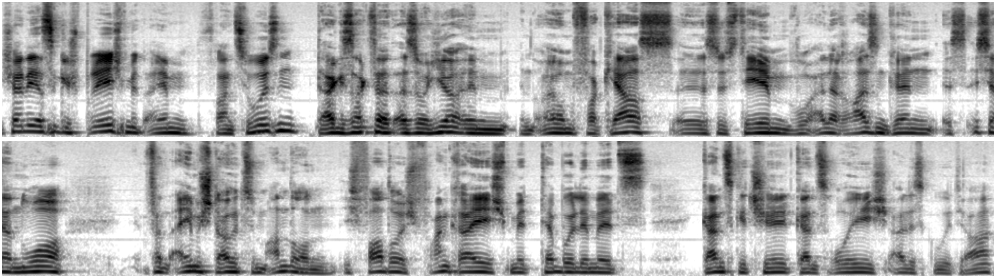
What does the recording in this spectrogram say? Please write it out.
ich hatte jetzt ein Gespräch mit einem Franzosen, der gesagt hat, also hier im, in eurem Verkehrssystem, wo alle rasen können, es ist ja nur von einem Stau zum anderen. Ich fahre durch Frankreich mit Tempolimits, ganz gechillt, ganz ruhig, alles gut, ja.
